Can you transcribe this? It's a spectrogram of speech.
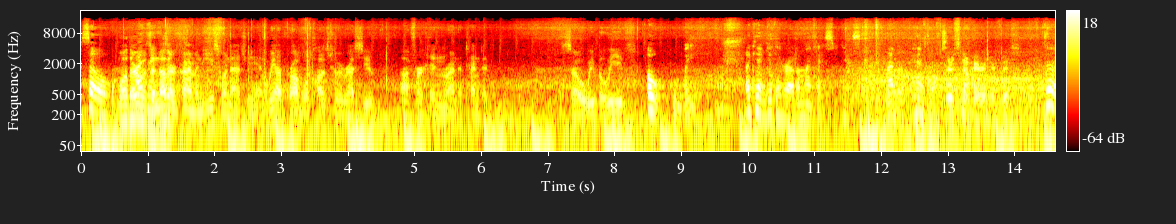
So. Well, there I was another crime in East Wenatchee, and we have probable cause to arrest you uh, for hit and run attended. So we believe. Oh, wait. I can't get the hair out of my face. Please. I'm handcuffed. There's no hair in your face. There.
